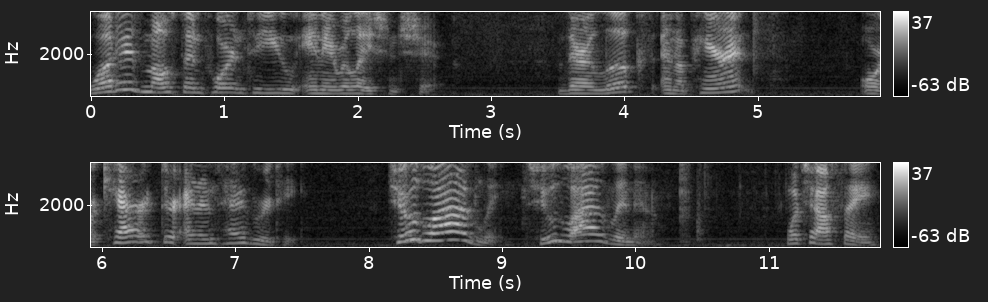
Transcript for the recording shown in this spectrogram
What is most important to you in a relationship? Their looks and appearance or character and integrity? Choose wisely. Choose wisely now. What y'all say?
